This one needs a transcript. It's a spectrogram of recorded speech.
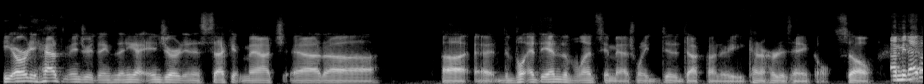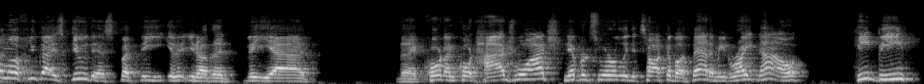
He already had some injury things, and then he got injured in his second match at uh, uh, at the at the end of the Valencia match when he did a duck under. He kind of hurt his ankle. So I mean, I don't know if you guys do this, but the you know the the uh, the quote unquote Hodge watch. Never too early to talk about that. I mean, right now he'd be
